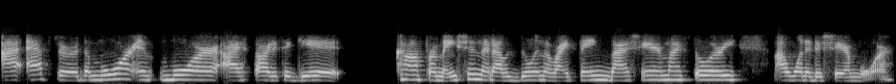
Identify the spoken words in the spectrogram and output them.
I, after the more and more I started to get confirmation that I was doing the right thing by sharing my story, I wanted to share more.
